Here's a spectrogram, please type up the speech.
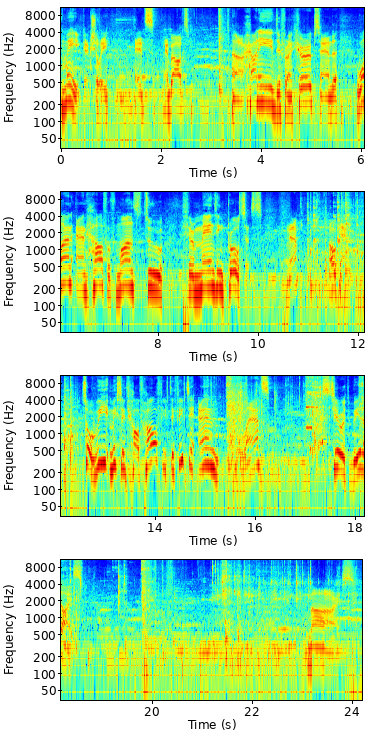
make actually. It's about uh, honey, different herbs and one and a half of months to fermenting process. Yeah? Okay. So we mix it half-half, 50-50 and let's stir it with ice. Nice.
